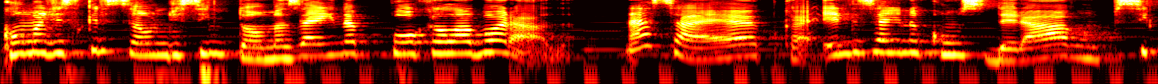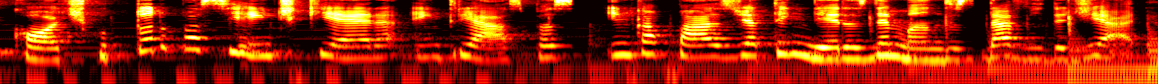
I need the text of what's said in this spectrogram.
com uma descrição de sintomas ainda pouco elaborada. Nessa época, eles ainda consideravam psicótico todo paciente que era, entre aspas, incapaz de atender as demandas da vida diária.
